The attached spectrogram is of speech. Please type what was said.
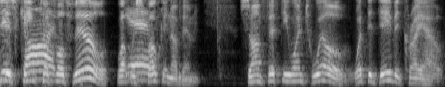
Jesus came God. to fulfill what Yes. was spoken of him. Psalm 51:12. What did David cry out?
